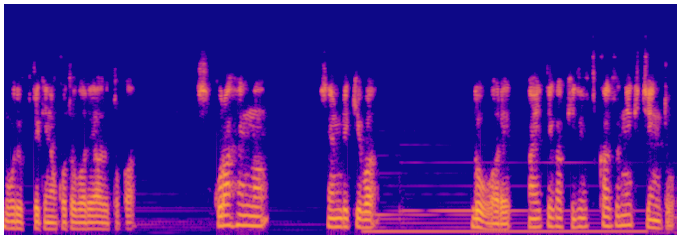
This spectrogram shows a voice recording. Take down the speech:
暴力的な言葉であるとか、そこら辺の線引きはどうあれ、相手が傷つかずにきちんと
